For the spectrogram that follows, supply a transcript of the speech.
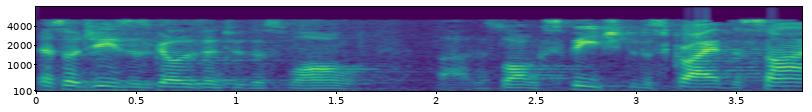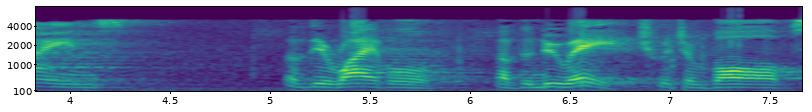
And so Jesus goes into this long, uh, this long speech to describe the signs of the arrival of the new age, which involves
